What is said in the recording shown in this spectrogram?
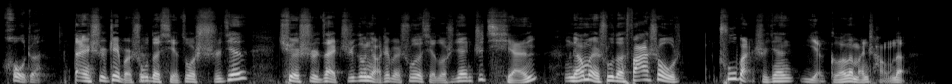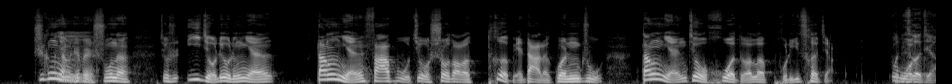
后传，但是这本书的写作时间却是在知更鸟这本书的写作时间之前，两本书的发售出版时间也隔了蛮长的。知更鸟这本书呢，就是一九六零年。当年发布就受到了特别大的关注，当年就获得了普利策奖。普利策奖，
